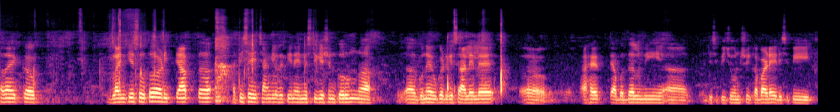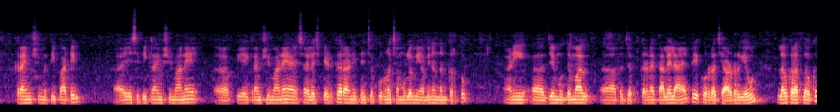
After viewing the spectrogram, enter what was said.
आता एक ब्लाइंड केस होतं आणि त्यात अतिशय चांगल्या रीतीने इन्व्हेस्टिगेशन करून गुन्हे उघडकीस आलेले आहेत. त्याबद्दल मी D C P zone Shri Kabade D C P crime Shrimati Patil A C P crime Shri Mane P I crime Shri Mane Shailesh Kedkar आणि त्यांच्या पूर्ण चमूला मी अभिनंदन करतो. आणि जे मुद्देमाल आता जप्त करण्यात आलेले आहे ते कोर्टाची ऑर्डर घेऊन लवकरात लवकर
